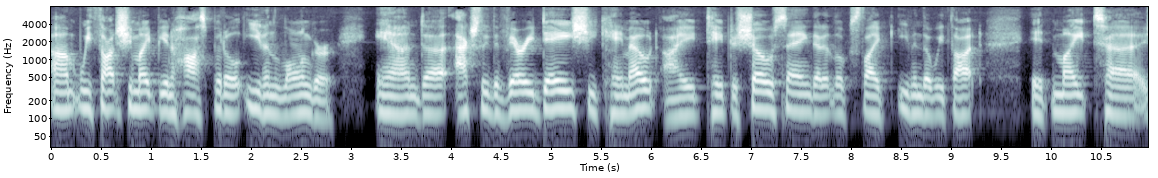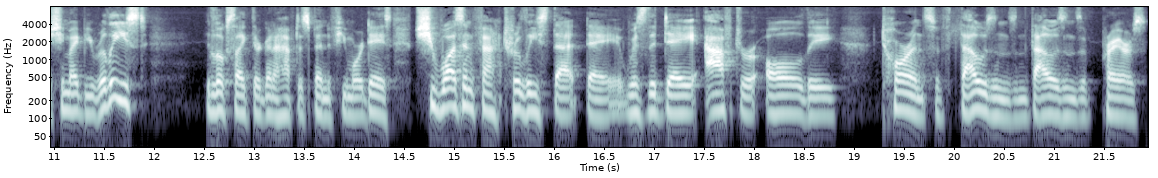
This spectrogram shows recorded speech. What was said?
um, we thought she might be in hospital even longer. And uh, actually, the very day she came out, I taped a show saying that it looks like, even though we thought it might, uh, she might be released, it looks like they're going to have to spend a few more days. She was, in fact, released that day. It was the day after all the torrents of thousands and thousands of prayers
